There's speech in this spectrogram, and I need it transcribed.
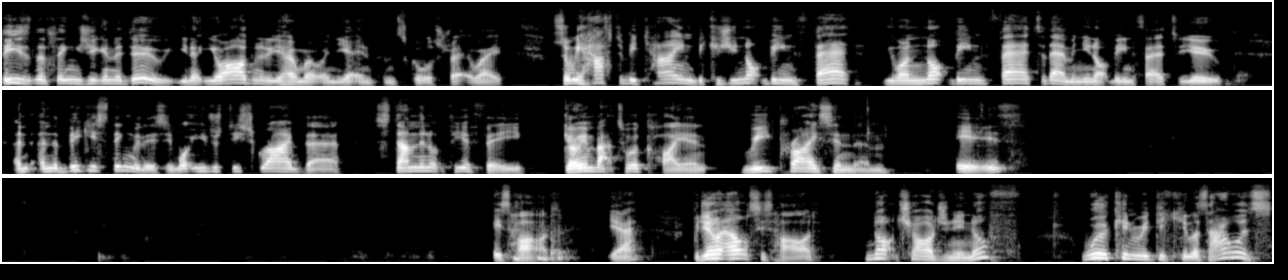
these are the things you're going to do. You know, you are going to do your homework when you get in from school straight away. So we have to be kind because you're not being fair. You are not being fair to them, and you're not being fair to you. And and the biggest thing with this is what you just described there: standing up for your fee, going back to a client, repricing them, is it's hard. Yeah. But you know what else is hard? Not charging enough working ridiculous hours,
